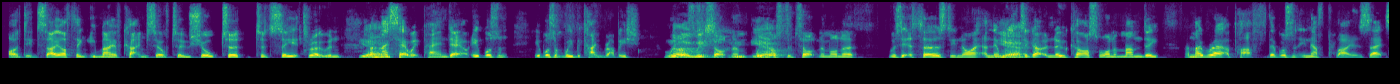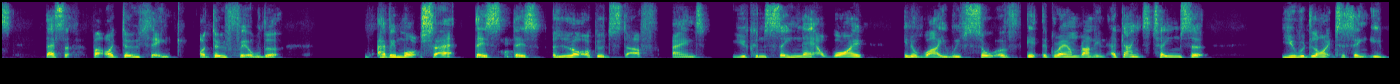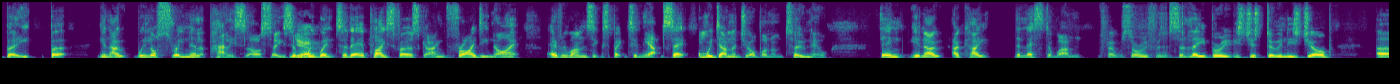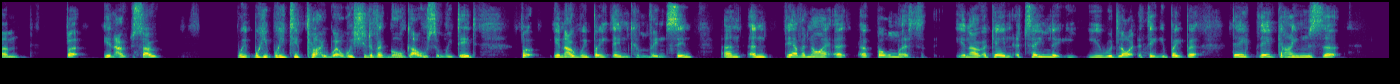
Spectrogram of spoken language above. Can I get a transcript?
I did say I think he may have cut himself too short to to see it through, and yeah. and that's how it panned out. It wasn't it wasn't we became rubbish. We No, lost we- to Tottenham. We lost to Tottenham on a was it a Thursday night, and then we had to go to Newcastle on a Monday, and they were out of puff. There wasn't enough players. That's that's. A, but I do think I do feel that having watched that, there's there's a lot of good stuff, and you can see now why, in a way, we've sort of hit the ground running against teams that you would like to think you beat, but you know, we lost 3 0 at Palace last season. Yeah. We went to their place first game, Friday night. Everyone's expecting the upset, and we done a job on them 2 0. Then, you know, okay, the Leicester one felt sorry for Saliba. He's just doing his job. Um, you know, so we, we, we did play well. We should have had more goals than we did. But, you know, we beat them convincing. And and the other night at, at Bournemouth, you know, again, a team that you would like to think you beat, but they're, they're games that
